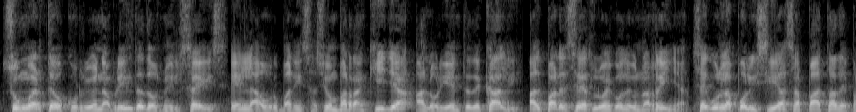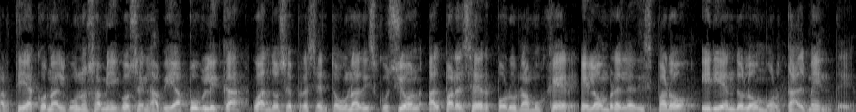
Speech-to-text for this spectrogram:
Su muerte ocurrió en abril de 2006 en la urbanización Barranquilla al oriente de Cali, al parecer luego de una riña. Según la policía, Zapata departía con algunos amigos en la vía pública cuando se presentó una discusión al parecer por una mujer. El hombre le disparó hiriéndolo mortalmente.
